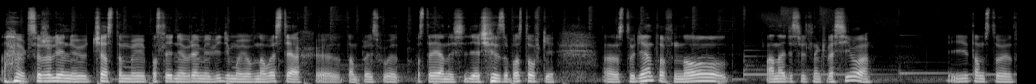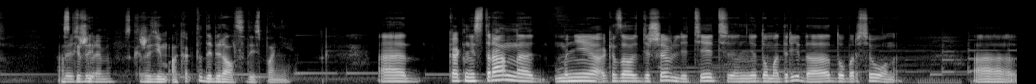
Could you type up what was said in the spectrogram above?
К сожалению, часто мы в последнее время видим ее в новостях. Э, там происходят постоянно сидячие забастовки э, студентов, но она действительно красива, и там стоит а скажи, время. скажи, Дим, а как ты добирался до Испании? А, как ни странно, мне оказалось дешевле лететь не до Мадрида, а до Барселоны. А,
